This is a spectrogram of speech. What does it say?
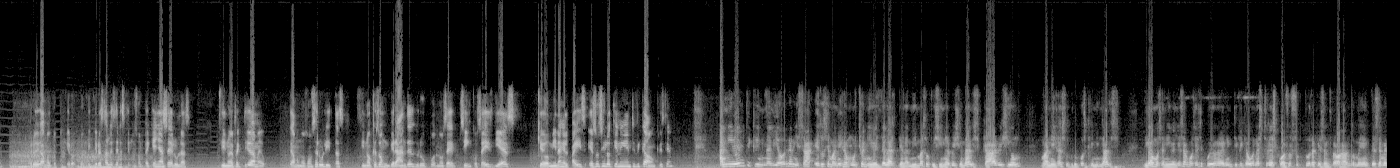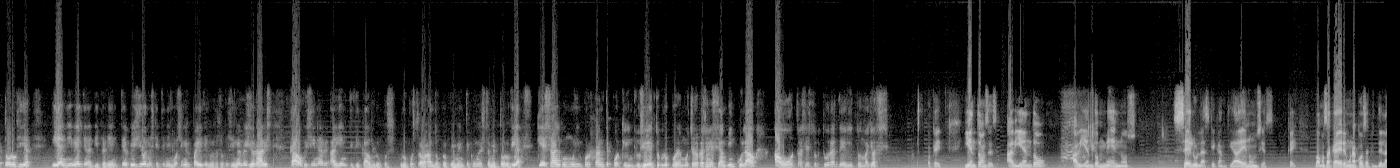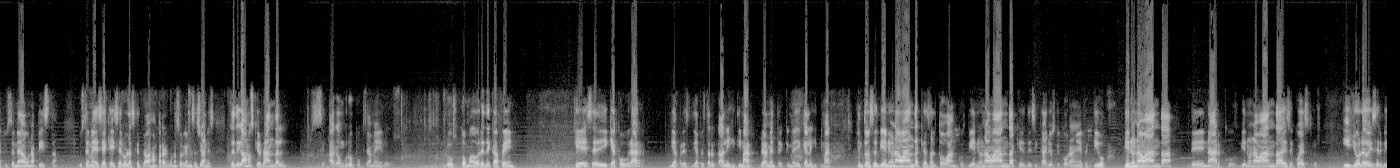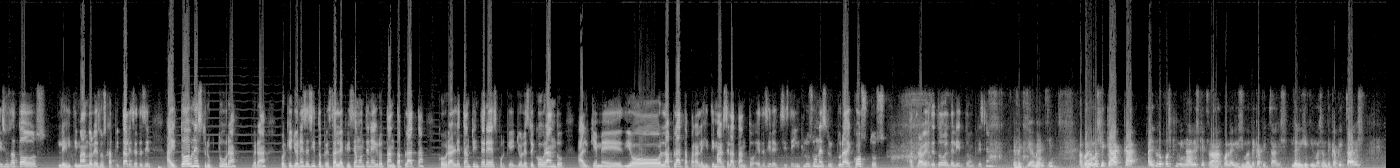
pero digamos, lo que quiero, lo que quiero establecer es que no son pequeñas células, sino efectivamente, digamos, no son celulitas, sino que son grandes grupos, no sé, 5, 6, 10, que dominan el país. ¿Eso sí lo tienen identificado, Cristian? A nivel de criminalidad organizada, eso se maneja mucho a nivel de las, de las mismas oficinas regionales. Cada región maneja sus grupos criminales. digamos, a nivel de San José se pudieron haber identificado unas tres, cuatro estructuras que están trabajando mediante esa metodología y a nivel de las diferentes regiones que tenemos en el país, de nuestras oficinas regionales, cada oficina ha identificado grupos, grupos trabajando propiamente con esta metodología, que es algo muy importante porque inclusive estos grupos en muchas ocasiones se han vinculado a otras estructuras de delitos mayores. Ok, y entonces, habiendo, habiendo menos células que cantidad de denuncias, ¿ok? Vamos a caer en una cosa de la que usted me da una pista. Usted me decía que hay células que trabajan para algunas organizaciones. Entonces digamos que Randall haga un grupo que se llame los, los tomadores de café que se dedique a cobrar y a, y a prestar, a legitimar, realmente, que me dedique a legitimar. Entonces viene una banda que asaltó bancos, viene una banda que de sicarios que cobran en efectivo, viene una banda de narcos, viene una banda de secuestros y yo le doy servicios a todos legitimándole esos capitales. Es decir, hay toda una estructura, ¿verdad? Porque yo necesito prestarle a Cristian Montenegro tanta plata, cobrarle tanto interés, porque yo le estoy cobrando al que me dio la plata para legitimársela tanto. Es decir, existe incluso una estructura de costos a través de todo el delito, Cristian. Efectivamente. Acordemos que cada, hay grupos criminales que trabajan con la legitimación de capitales y la legitimación de capitales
